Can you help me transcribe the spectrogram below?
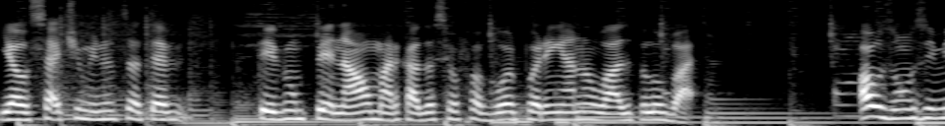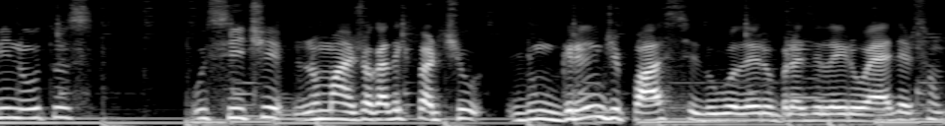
e aos 7 minutos até teve um penal marcado a seu favor, porém anulado pelo VAR. Aos 11 minutos, o City, numa jogada que partiu de um grande passe do goleiro brasileiro Ederson,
